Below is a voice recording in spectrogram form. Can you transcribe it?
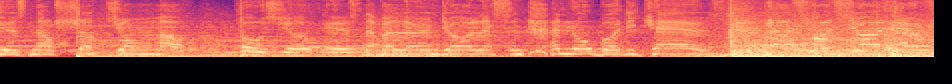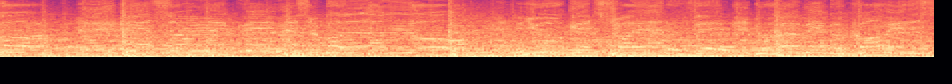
years. Now shut your mouth, close your ears. Never learned your lesson. And nobody cares. That's what you're here for. Here to make me miserable, I know You get joy out of it. You hurt me but call me the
